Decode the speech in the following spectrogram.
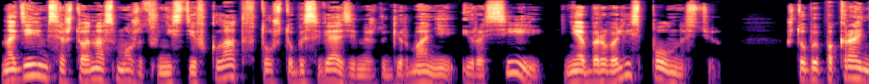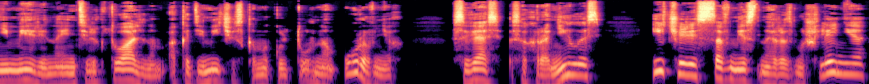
Надеемся, что она сможет внести вклад в то, чтобы связи между Германией и Россией не оборвались полностью, чтобы, по крайней мере, на интеллектуальном, академическом и культурном уровнях связь сохранилась и через совместные размышления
